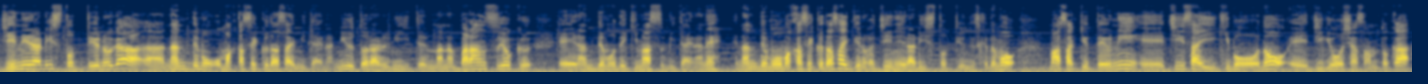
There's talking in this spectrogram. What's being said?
ジェネラリストっていうのが、あ何でもお任せくださいみたいな。ニュートラルに、まあ、バランスよく、えー、何でもできますみたいなね。何でもお任せくださいっていうのがジェネラリストっていうんですけども、まあさっき言ったように、え小さい規模の、え事業者さんとか、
